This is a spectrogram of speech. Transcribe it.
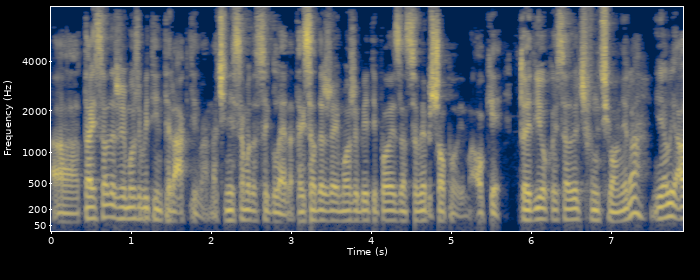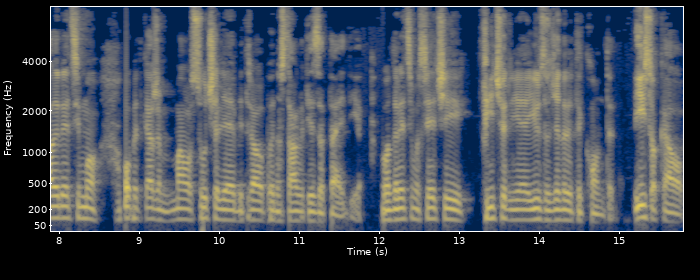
A, taj sadržaj može biti interaktivan, znači nije samo da se gleda. Taj sadržaj može biti povezan sa web shopovima. Ok, to je dio koji sad već funkcionira, jeli? ali recimo, opet kažem, malo sučelje bi trebalo pojednostaviti za taj dio. Onda recimo sljedeći feature je user generated content. Isto kao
